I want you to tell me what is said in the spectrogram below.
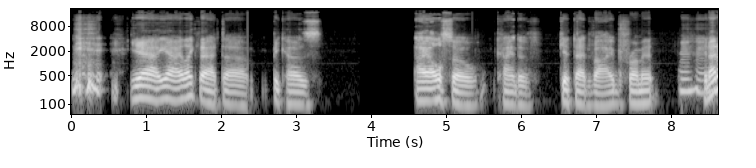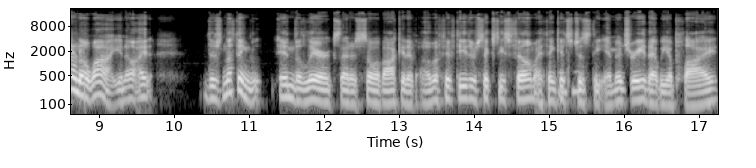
yeah, yeah, I like that uh, because I also kind of get that vibe from it, mm-hmm. and I don't know why. You know, I there's nothing in the lyrics that is so evocative of a 50s or 60s film. I think it's Mhm. just the imagery that we apply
